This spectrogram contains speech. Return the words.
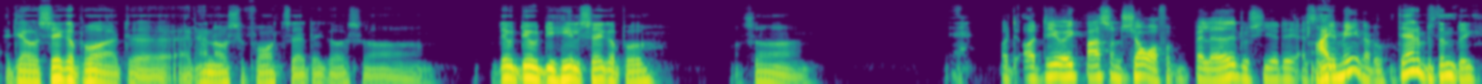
at jeg var sikker på, at, uh, at han også fortsat, ikke også? Og det, det jo de helt sikre på. Og så, Og, det- og det er jo ikke bare sådan sjov og ballade, du siger det. Altså, Nej. det mener du. det er det bestemt ikke.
